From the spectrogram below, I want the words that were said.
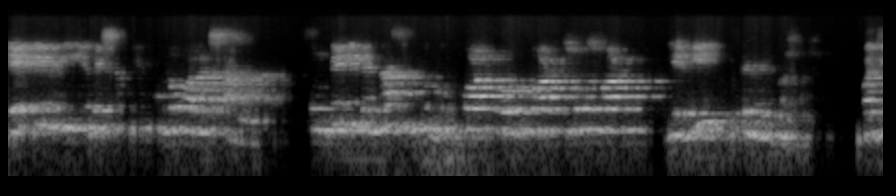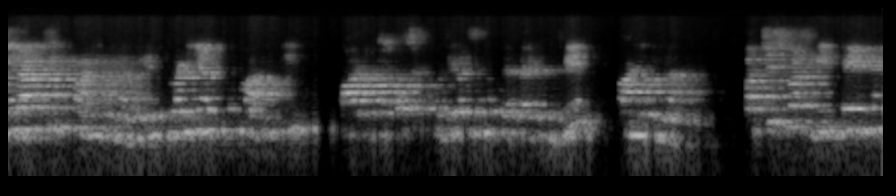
देखते ही ये रेशम के फूलों वाला शादी सुनते ही लहरा सिंह को दुख हुआ, क्रोध हुआ क्रोध हुआ, ये भी उसे नहीं पता वजीरा सिंह पानी पिला दिए बढ़िया को आती थी और वापस वजीरा सिंह को कहता है कि मुझे पानी पिला दे पच्चीस वर्ष बीत गए हैं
